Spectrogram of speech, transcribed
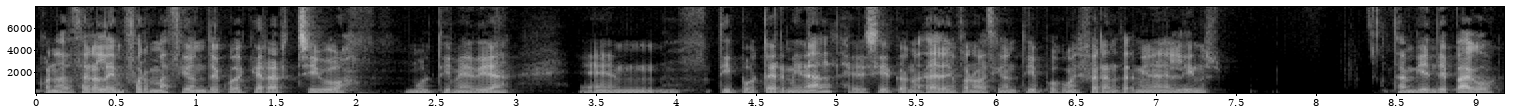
conocer la información de cualquier archivo multimedia en tipo terminal, es decir, conocer la información tipo como si fuera en terminal en Linux. También de pago,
